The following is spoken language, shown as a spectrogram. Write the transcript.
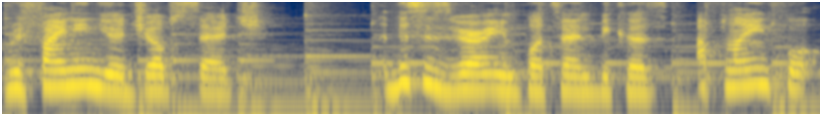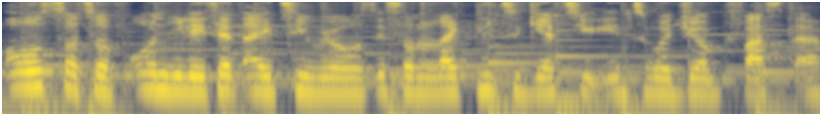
refining your job search. This is very important because applying for all sorts of unrelated IT roles is unlikely to get you into a job faster.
